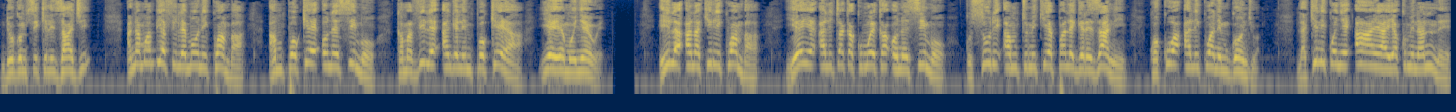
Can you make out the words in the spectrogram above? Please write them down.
Ndugu msikilizaji anamwambia filemoni kwamba ampokee onesimo kama vile angelimpokea yeye mwenyewe. Ila anakiri kwamba yeye alitaka kumweka onesimo kusudi amtumikie pale gerezani kwa kuwa alikuwa ni mgonjwa. Lakini kwenye aya ya 14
